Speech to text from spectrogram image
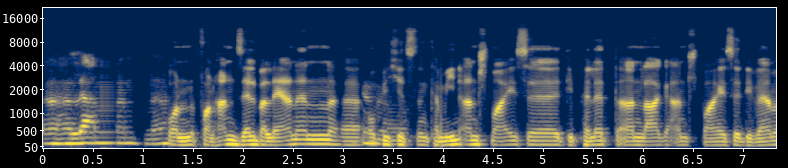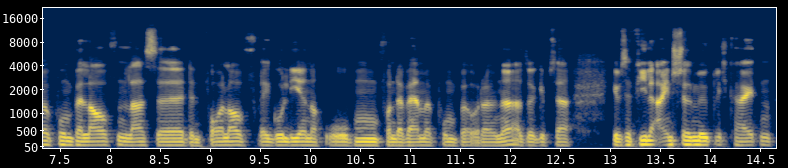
äh, lernen. Ne? Von, von Hand selber lernen, äh, genau. ob ich jetzt einen Kamin anschmeiße, die Pelletanlage anspeise, die Wärmepumpe laufen lasse, den Vorlauf regulieren nach oben von der Wärmepumpe oder, ne? Also gibt's ja, gibt's ja viele Einstellmöglichkeiten.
